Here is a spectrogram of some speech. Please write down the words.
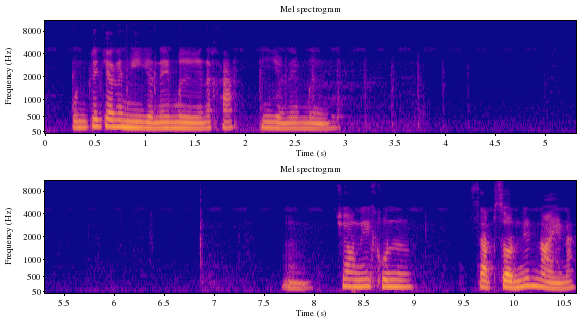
ๆ คุณก็จะมีอยู่ในมือนะคะ มีอยู่ในมืออืมช่วงนี้คุณสับสนนิดหน่อยนะ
